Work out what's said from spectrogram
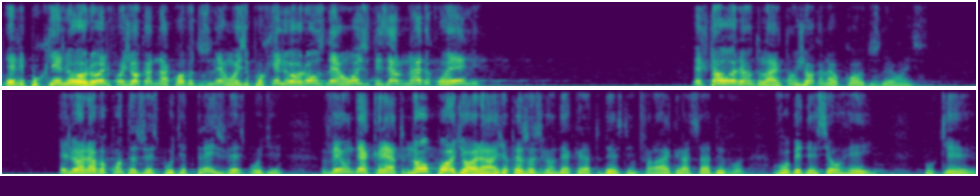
Ele, porque ele orou, ele foi jogado na cova dos leões. E porque ele orou, os leões não fizeram nada com ele. Ele está orando lá, então joga na cova dos leões. Ele orava quantas vezes por dia? Três vezes por dia. Vem um decreto, não pode orar. Já pensou se vê um decreto desse? Tem que falar, ah, graças a Deus, vou, vou obedecer ao rei. Porque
